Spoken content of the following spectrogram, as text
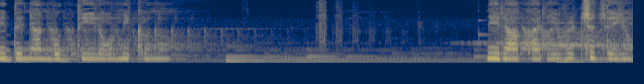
ഇത് ഞാൻ ബുദ്ധിയിൽ ഓർമ്മിക്കുന്നു. നിരാകാരി വൃക്ഷത്തെയും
